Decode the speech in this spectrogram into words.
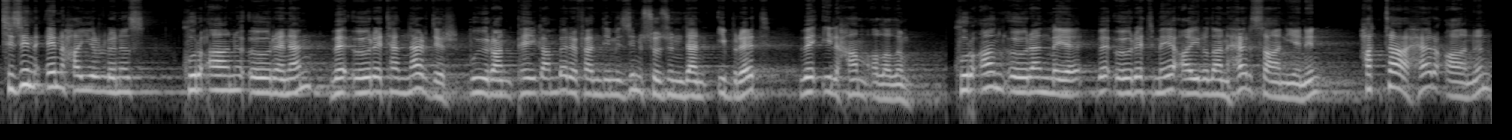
Sizin en hayırlınız Kur'an'ı öğrenen ve öğretenlerdir buyuran Peygamber Efendimizin sözünden ibret ve ilham alalım. Kur'an öğrenmeye ve öğretmeye ayrılan her saniyenin hatta her anın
